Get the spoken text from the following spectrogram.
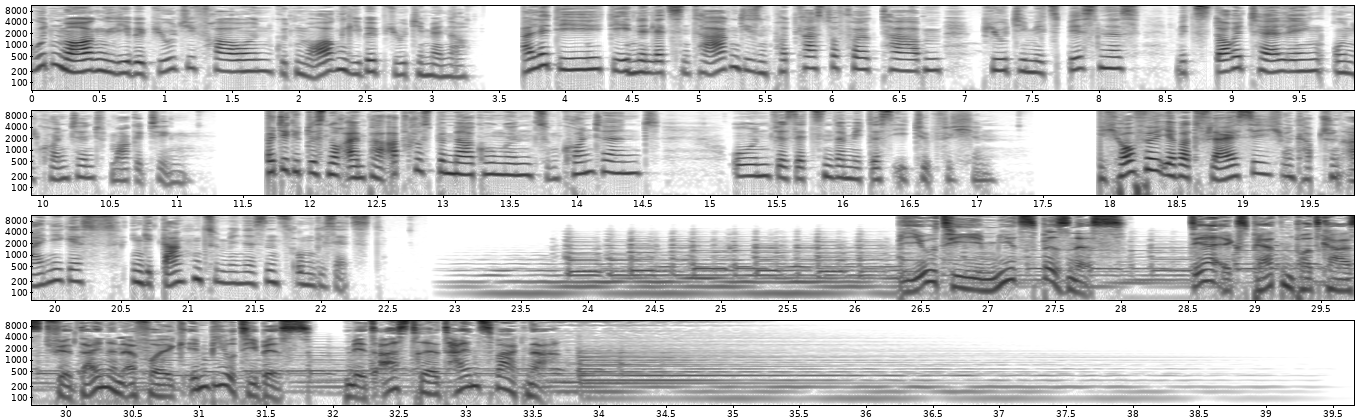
Guten Morgen, liebe Beautyfrauen, guten Morgen, liebe Beautymänner. Alle die, die in den letzten Tagen diesen Podcast verfolgt haben, Beauty meets Business mit Storytelling und Content Marketing. Heute gibt es noch ein paar Abschlussbemerkungen zum Content und wir setzen damit das i-Tüpfelchen. Ich hoffe, ihr wart fleißig und habt schon einiges in Gedanken zumindest umgesetzt. Beauty meets Business. Der Expertenpodcast für deinen Erfolg im Beauty-Biss mit Astrid Heinz-Wagner.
